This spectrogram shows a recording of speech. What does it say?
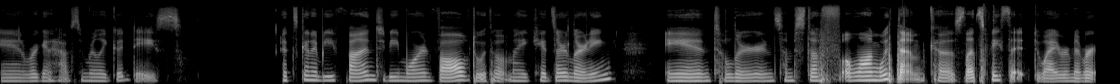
and we're going to have some really good days. It's going to be fun to be more involved with what my kids are learning and to learn some stuff along with them. Because let's face it, do I remember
